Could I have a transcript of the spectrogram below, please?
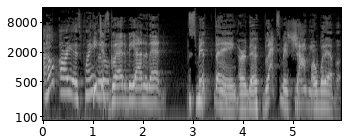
I hope Arya is playing. He's little, just glad to be out of that Smith thing or the blacksmith shop or whatever.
